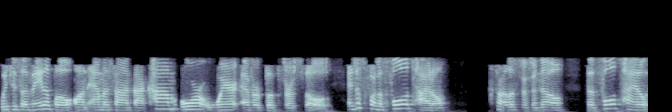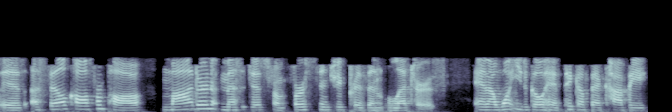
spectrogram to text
which is available on Amazon.com or wherever books are sold. And just for the full title, for our listeners to know, the full title is A Cell Call from Paul, Modern Messages from First Century Prison Letters. And I want you to go ahead and pick up that copy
